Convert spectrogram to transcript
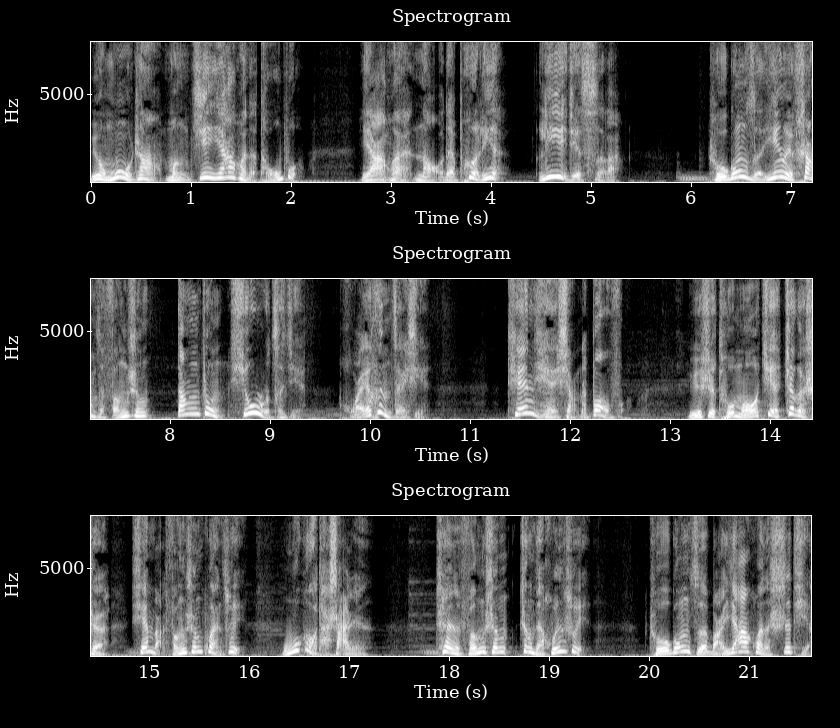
用木杖猛击丫鬟的头部，丫鬟脑袋破裂，立即死了。楚公子因为上次冯生当众羞辱自己，怀恨在心，天天想着报复。于是图谋借这个事先把冯生灌醉，诬告他杀人。趁冯生正在昏睡，楚公子把丫鬟的尸体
